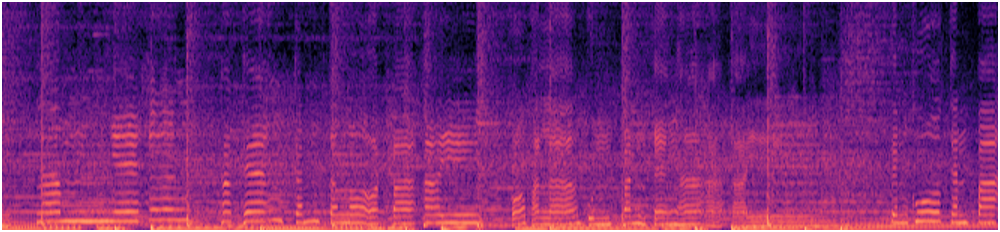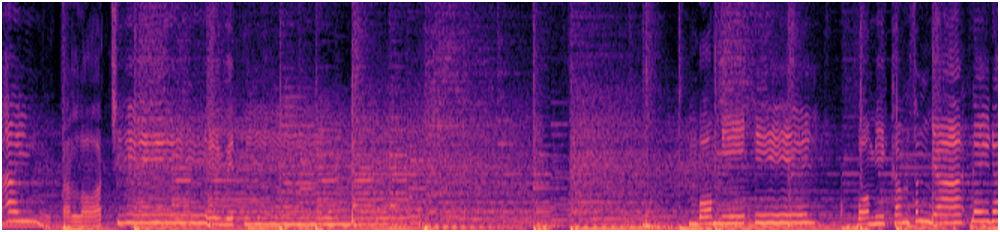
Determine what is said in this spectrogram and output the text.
ำลำแยงหักแพงกันตลอดไปขอพลาบุญปั้นแต่งหา กันไปตลอดชีวิต บ่มี บ่มีคำสัญญาใด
